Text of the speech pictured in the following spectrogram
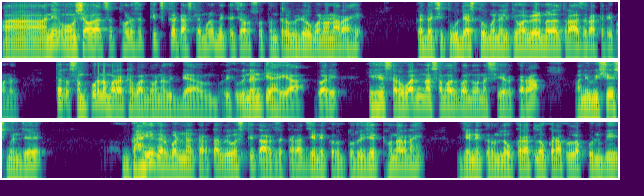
आणि वंशावळाचं थोडंसं किचकट असल्यामुळे मी त्याच्यावर स्वतंत्र व्हिडिओ बनवणार आहे. कदाचित उद्याच तो बनेल किंवा वेळ मिळाल तर आज रात्री बनेल. तर संपूर्ण मराठा बांधवांना विद्या एक विनंती आहे याद्वारे की हे सर्वांना समाज बांधवांना शेअर करा. आणि विशेष म्हणजे घाई गडबड न करता व्यवस्थित अर्ज करा जेणेकरून तो रिजेक्ट होणार नाही. जेणेकरून लवकरात लवकर आपल्याला कुणबी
